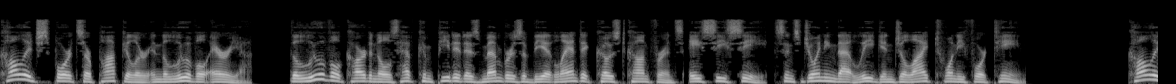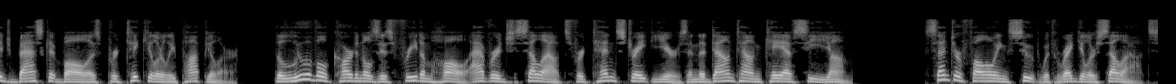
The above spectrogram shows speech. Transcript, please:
College sports are popular in the Louisville area. The Louisville Cardinals have competed as members of the Atlantic Coast Conference (ACC) since joining that league in July 2014. College basketball is particularly popular. The Louisville Cardinals' Freedom Hall averaged sellouts for 10 straight years and the downtown KFC Yum! Center following suit with regular sellouts.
